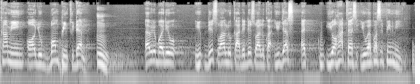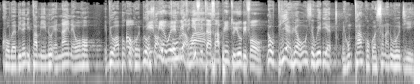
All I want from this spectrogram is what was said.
come in, or you bump into them. Mm. Everybody, you, this one look at it, this one look at You just, uh, your heart tells you, you were gossiping me. wokɔ baabi na nipa mmienu ɛnan na ɛwɔ hɔ ebi wɔ abɔ Oh, kɔkɔ ebi wɔ give so me a away if, wobɔwura it- if it hɔ a has happened to you before. na obi a ɛhwɛ a wɔn sɛ wei deɛ me ho pa nkɔnkɔnsa na ne wɔdie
